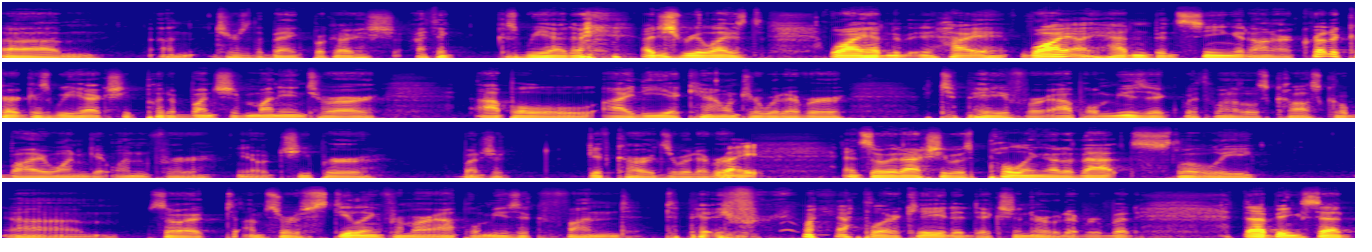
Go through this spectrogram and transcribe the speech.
Um, in terms of the bank book, I, I think because we had, I just realized why I hadn't why I hadn't been seeing it on our credit card because we actually put a bunch of money into our Apple ID account or whatever to pay for Apple Music with one of those Costco buy one get one for you know cheaper bunch of gift cards or whatever. Right. And so it actually was pulling out of that slowly um, so it, I'm sort of stealing from our Apple Music fund to pay for my Apple Arcade addiction or whatever. But that being said,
